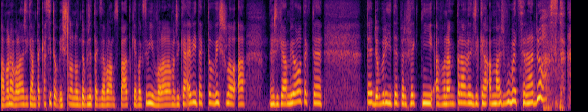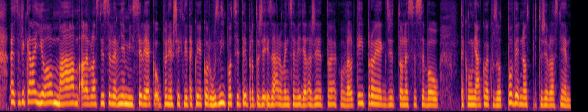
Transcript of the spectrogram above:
A ona volá, říkám, tak asi to vyšlo, no dobře, tak zavolám zpátky. A pak jsem jí volala a říká, Evi, tak to vyšlo. A říkám, jo, tak to je to je dobrý, to je perfektní a ona mi právě říká, a máš vůbec radost? A já jsem říkala, jo, mám, ale vlastně se ve mně mísily jako úplně všechny takové jako různé pocity, protože i zároveň jsem věděla, že je to jako velký projekt, že to nese sebou takovou nějakou jako zodpovědnost, protože vlastně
